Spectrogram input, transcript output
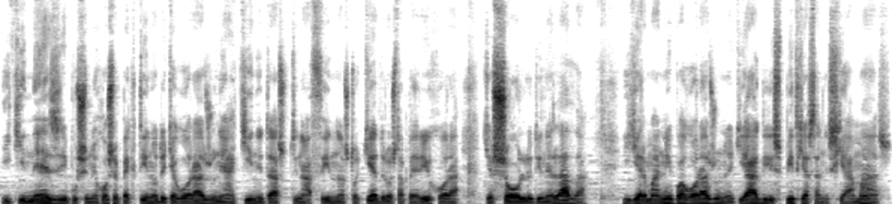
Οι Κινέζοι που συνεχώς επεκτείνονται και αγοράζουν ακίνητα στην Αθήνα, στο κέντρο, στα περίχωρα και σε όλη την Ελλάδα; Οι Γερμανοί που αγοράζουν και οι Άγγλοι σπίτια στα νησιά μας;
